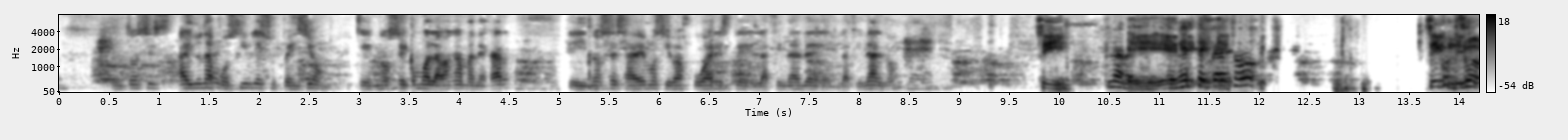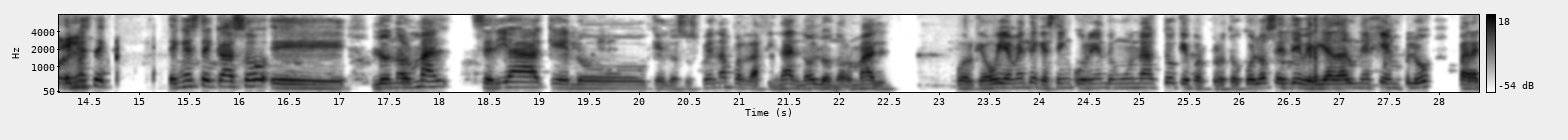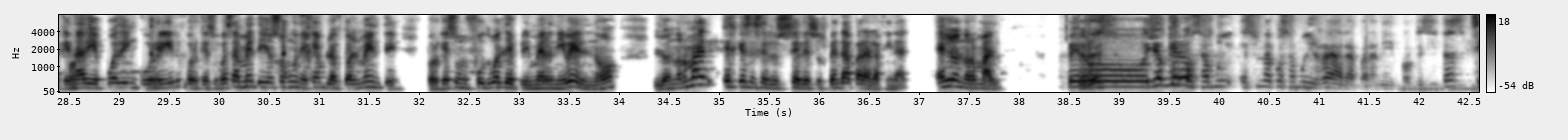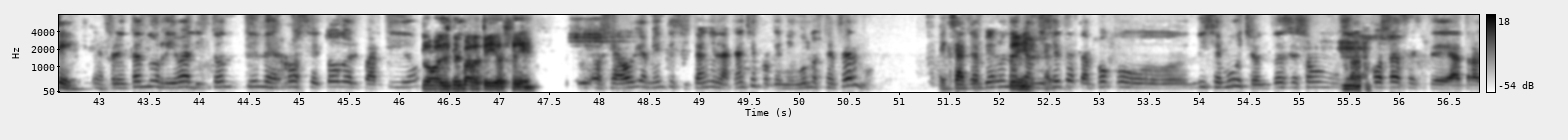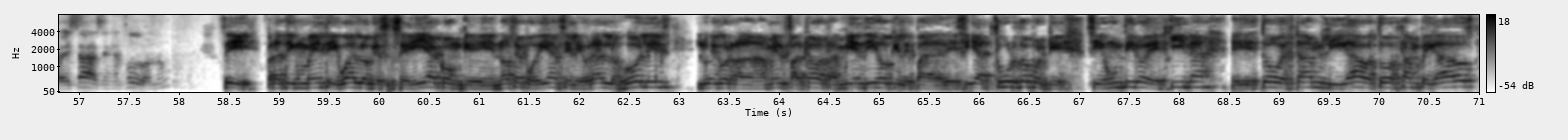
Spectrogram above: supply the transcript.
Entonces hay una posible suspensión que no sé cómo la van a manejar y no sé sabemos si va a jugar este la final de la final, ¿no? Sí. Claro. Eh, en este eh, caso. Sí, continúa. en, este, en este caso, eh, lo normal sería que lo, que lo suspendan por la final, ¿no? Lo normal. Porque obviamente que está incurriendo en un acto que por protocolos él debería dar un ejemplo para que nadie pueda incurrir, porque supuestamente ellos son un ejemplo actualmente, porque es un fútbol de primer nivel, ¿no? Lo normal es que se, se le suspenda para la final. Es lo normal. Pero, yo creo. es una cosa muy rara para mí, porque si estás enfrentando un rival y tienes roce todo el partido. Todo el partido, sí. o sea, obviamente si están en la cancha porque ninguno está enfermo. Exacto. Cambiar una camiseta tampoco dice mucho, entonces son, son mm. cosas este, atravesadas en el fútbol, ¿no? Sí, prácticamente igual lo que sucedía con que no se podían celebrar los goles. Luego Radamel Falcao también dijo que le parecía absurdo porque si en un tiro de esquina eh, todos están ligados, todos están pegados,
